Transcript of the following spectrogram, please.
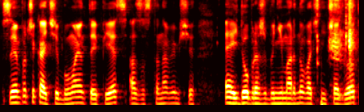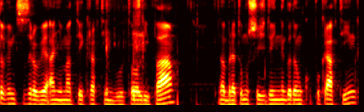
W sumie poczekajcie, bo mają tutaj piec, a zastanawiam się... Ej, dobra, żeby nie marnować niczego, to wiem co zrobię. A nie ma tutaj craftingu, to lipa. Dobra, to muszę iść do innego domku po crafting.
